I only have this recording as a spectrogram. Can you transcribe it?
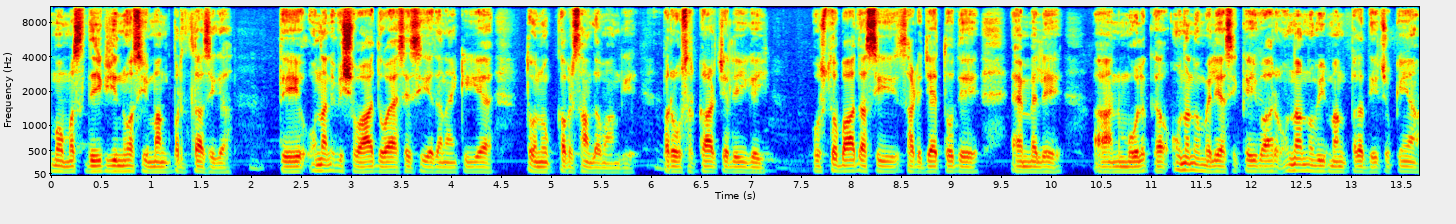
ਮੁਹੰਮਦ ਸਦੀਕ ਜੀ ਨੂੰ ਅਸੀਂ ਮੰਗ ਪੱਤਰ ਦਿੱਤਾ ਸੀਗਾ। ਤੇ ਉਹਨਾਂ ਨੇ ਵਿਸ਼ਵਾਸ ਦਵਾਇਆ ਸੀ ਅਸੀਂ ਇਹਦਾ ਨਾਂ ਕੀ ਹੈ ਤੁਹਾਨੂੰ ਕਬਰਸਤਾਨ ਦੇਵਾਂਗੇ। ਪਰ ਉਹ ਸਰਕਾਰ ਚਲੀ ਗਈ। ਉਸ ਤੋਂ ਬਾਅਦ ਅਸੀਂ ਸਾਡੇ ਜੈਤੋ ਦੇ ਐਮਐਲਏ ਅਨਮੋਲਕ ਆ, ਉਹਨਾਂ ਨੂੰ ਮਿਲੇ ਅਸੀਂ ਕਈ ਵਾਰ ਉਹਨਾਂ ਨੂੰ ਵੀ ਮੰਗ ਪੱਤਰ ਦੇ ਚੁੱਕੇ ਹਾਂ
